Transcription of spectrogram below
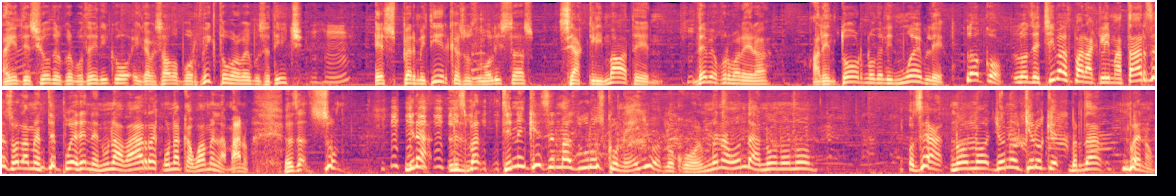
La intención del cuerpo técnico, encabezado por Víctor Manuel Bucetich, es permitir que sus futbolistas se aclimaten de mejor manera al entorno del inmueble. Loco, los de Chivas para aclimatarse solamente pueden en una barra con una caguama en la mano. O sea, son- mira, les va- tienen que ser más duros con ellos, loco, en buena onda. No, no, no. O sea, no, no, yo no quiero que, ¿verdad? Bueno,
